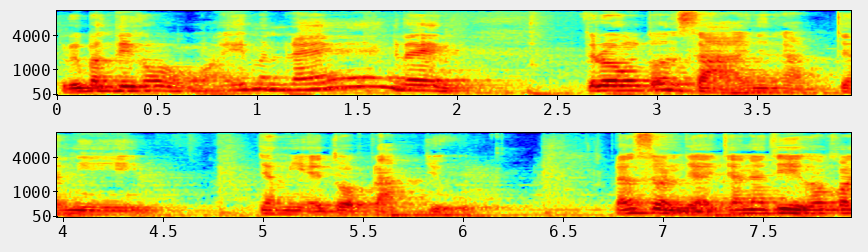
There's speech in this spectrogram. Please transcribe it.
หรือบางทีก็บอกว่าเอ๊ะมันแรงแรงตรงต้นสายนะครับ จะมีจะมีไอตัวปรับอยู่ แล้วส่วนใหญ่เจ้าหน้าที่เขาก็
